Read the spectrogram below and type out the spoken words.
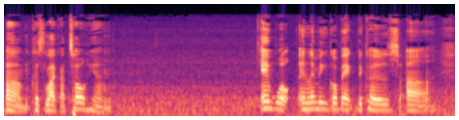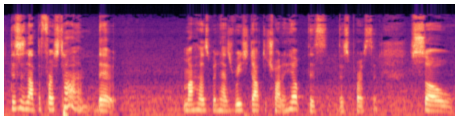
Because, um, like I told him, and well, and let me go back because uh, this is not the first time that my husband has reached out to try to help this this person. So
